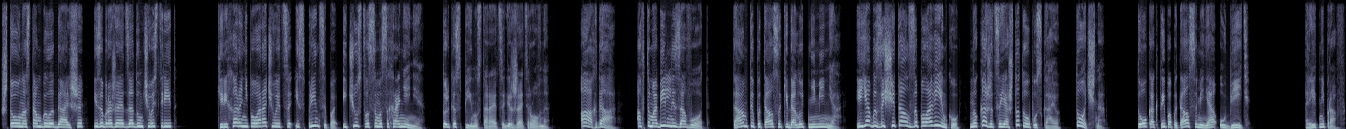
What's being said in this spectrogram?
«Что у нас там было дальше?» — изображает задумчивость Рид. Кирихара не поворачивается из принципа и чувства самосохранения, только спину старается держать ровно. «Ах, да, автомобильный завод. Там ты пытался кидануть не меня, и я бы засчитал за половинку, но, кажется, я что-то упускаю. Точно. То, как ты попытался меня убить. Рид не прав.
